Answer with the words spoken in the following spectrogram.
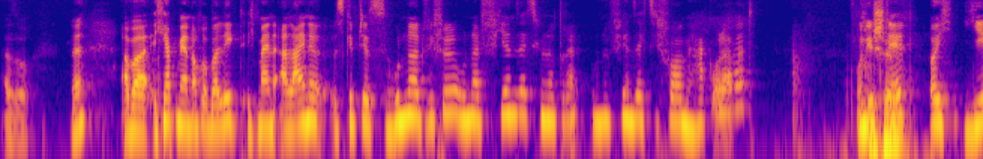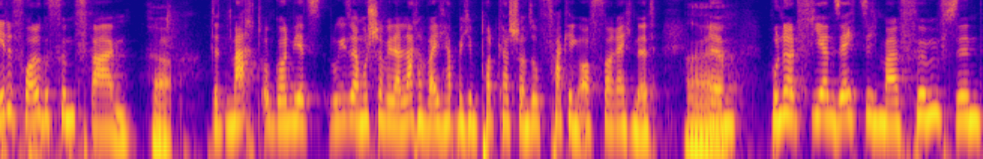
Also, ne? Aber ich habe mir noch überlegt, ich meine, alleine, es gibt jetzt 100, wie viel? 164, 103, 164 Folgen Hack oder was? Und ihr stellt euch jede Folge fünf Fragen. Ja. Das macht, oh Gott, jetzt, Luisa muss schon wieder lachen, weil ich habe mich im Podcast schon so fucking oft verrechnet. Ah, ja. ähm, 164 mal 5 sind,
